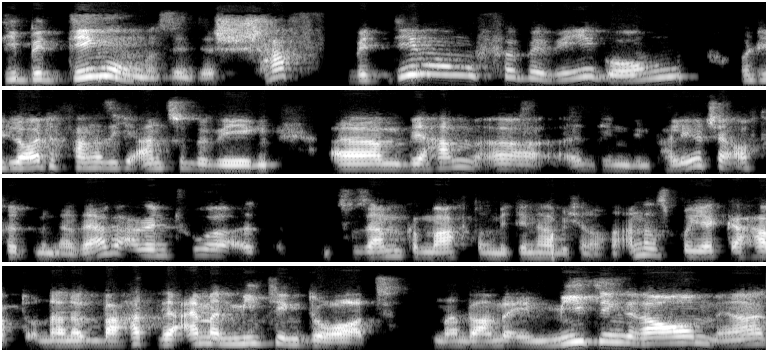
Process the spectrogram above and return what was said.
die Bedingungen sind es. Schafft Bedingungen für Bewegung und die Leute fangen sich an zu bewegen. Ähm, wir haben äh, den, den Paleo-Auftritt mit einer Werbeagentur äh, zusammen gemacht und mit denen habe ich noch ein anderes Projekt gehabt und dann hatten wir einmal ein Meeting dort. Und dann waren wir im Meetingraum, ja,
